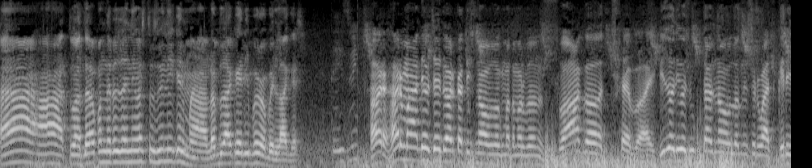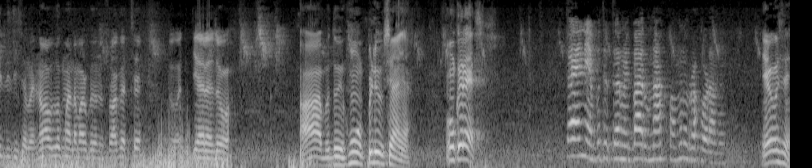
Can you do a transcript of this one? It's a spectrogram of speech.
હા હા તું આ દસ પંદર હજારની વસ્તુ જૂની કરી માં લબલા કરી બરોબર લાગે છે. હર હર મહાદેવ જય દ્વારકાધીશ. નવા વ્લોગમાં તમારું બધાનું સ્વાગત છે ભાઈ. બીજો દિવસ ઉગતા જ નવા વ્લોગની શરૂઆત કરી દીધી છે ભાઈ. નવા વ્લોગમાં તમારું બધાનું સ્વાગત છે. તો અત્યારે જો આ બધું હું પીડ્યું છે અહીંયા. શું કરે? કઈ નહીં બધું ઘરમાં બારું નાખવા મણું રખોડામાં એવું છે?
